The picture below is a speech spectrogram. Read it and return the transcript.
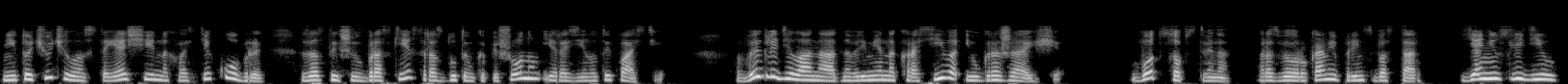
не то чучело, стоящее на хвосте кобры, застывшей в броске с раздутым капюшоном и разинутой пастью. Выглядела она одновременно красиво и угрожающе. Вот, собственно, развел руками принц Бастар. Я не уследил,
